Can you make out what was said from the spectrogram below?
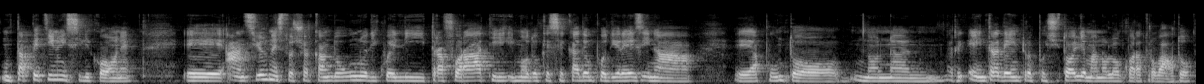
un tappetino in silicone. E anzi io ne sto cercando uno di quelli traforati in modo che se cade un po' di resina eh, appunto non entra dentro e poi si toglie ma non l'ho ancora trovato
